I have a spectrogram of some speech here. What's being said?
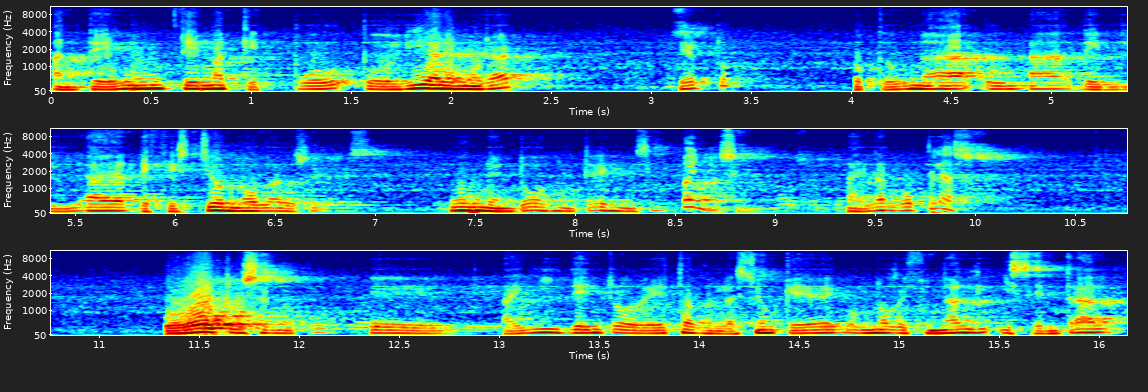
ante un tema que po podría demorar, ¿cierto? Porque una, una debilidad de gestión no va a ser uno, en dos, en tres, en cinco años, sino a largo plazo. O otro se me ocurre ahí dentro de esta relación que es uno regional y central,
